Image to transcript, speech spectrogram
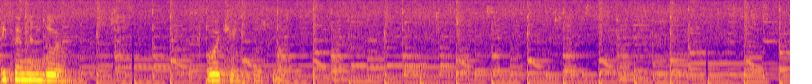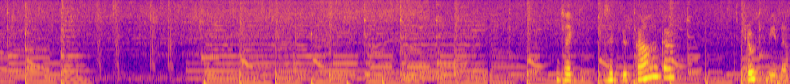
Рекомендую. Очень вкусно. Запеканка трех видах.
